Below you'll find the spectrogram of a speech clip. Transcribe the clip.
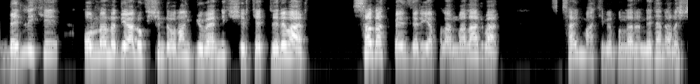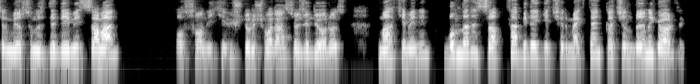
Belli ki onlarla diyalog içinde olan güvenlik şirketleri var. Sadat benzeri yapılanmalar var. Sayın Mahkeme bunları neden araştırmıyorsunuz dediğimiz zaman o son iki üç duruşmadan söz ediyoruz. Mahkemenin bunları zapta bile geçirmekten kaçındığını gördük.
